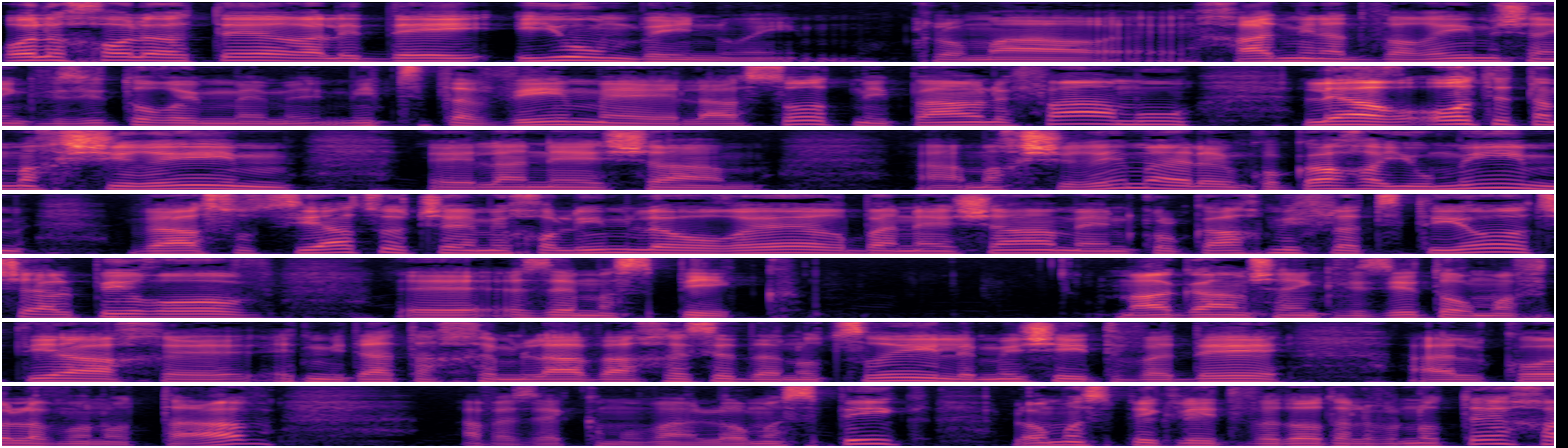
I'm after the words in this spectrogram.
או לכל היותר על ידי איום בעינויים. כלומר, אחד מן הדברים שהאינקוויזיטורים מצטווים אה, לעשות מפעם לפעם הוא להראות את המכשירים אה, לנאשם. המכשירים האלה הם כל כך איומים, והאסוציאציות שהם יכולים לעורר בנאשם הן כל כך מפלצתיות, שעל פי רוב אה, זה מספיק. מה גם שהאינקוויזיטור מבטיח את מידת החמלה והחסד הנוצרי למי שיתוודה על כל עוונותיו, אבל זה כמובן לא מספיק, לא מספיק להתוודות על עוונותיך,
